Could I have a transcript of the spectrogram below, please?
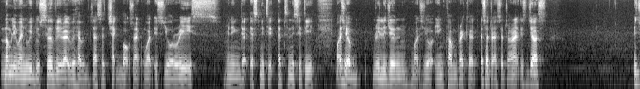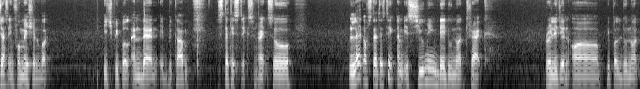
normally when we do survey right we have just a checkbox right? What is your race? Meaning that ethnicity ethnicity. What's your religion? What's your income bracket? Etc etc right? It's just it's just information about each people. And then it become statistics right? So lack of statistic i'm assuming they do not track religion or people do not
